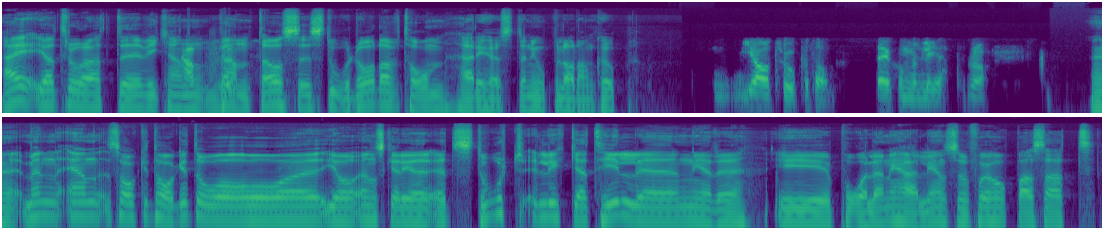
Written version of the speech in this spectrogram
nej, jag tror att eh, vi kan Absolut. vänta oss stordåd av Tom här i hösten i Opel Adam Cup. Jag tror på Tom. Det kommer bli jättebra. Eh, men en sak i taget då och jag önskar er ett stort lycka till eh, nere i Polen i helgen så får jag hoppas att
